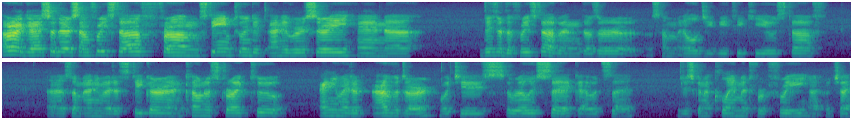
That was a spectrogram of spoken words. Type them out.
Alright guys, so there's some free stuff from Steam 20th anniversary and uh, these are the free stuff and those are some LGBTQ stuff, uh, some animated sticker and Counter-Strike 2 animated avatar which is really sick I would say. I'm just gonna claim it for free uh, which I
